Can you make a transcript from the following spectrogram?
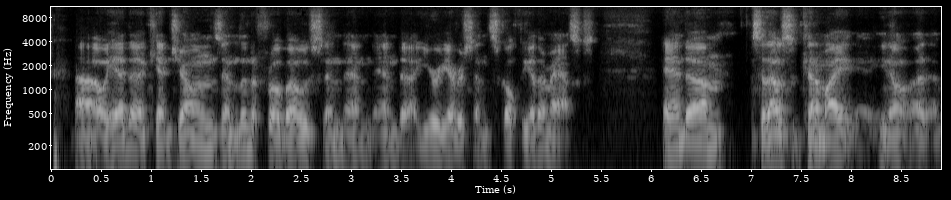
uh, we had uh, Kent Jones and Linda Frobos and and and uh, Yuri Everson sculpt the other masks. And um, so that was kind of my you know uh,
